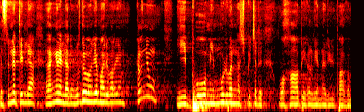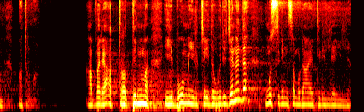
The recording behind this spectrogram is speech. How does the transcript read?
അത് സുന്നത്തില്ല അതങ്ങനെയല്ല. അത് വൃദ്ധമാര് പറയണം കളഞ്ഞു. ഈ ഭൂമി മുഴുവൻ നശിപ്പിച്ചത് വഹാബികൾ എന്നൊരു വിഭാഗം മാത്രമാണ്. അവരെ അത്ര തിന്മ ഈ ഭൂമിയിൽ ചെയ്ത ഒരു ജനത മുസ്ലിം സമുദായത്തിലില്ലേ ഇല്ല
